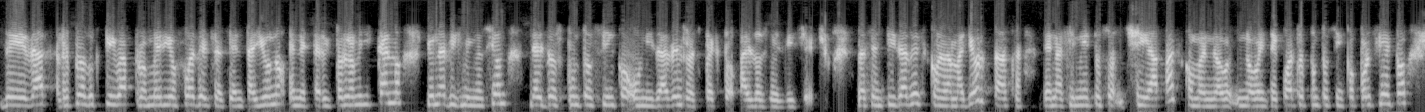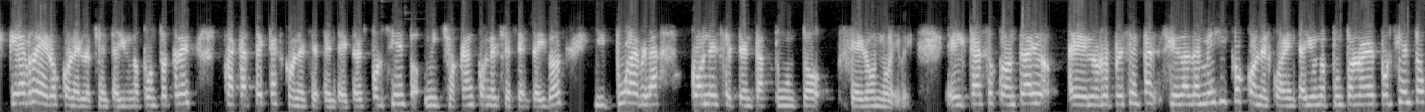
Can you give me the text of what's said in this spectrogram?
de edad reproductiva promedio fue del 61 en el territorio mexicano y una disminución del 2.5 unidades respecto al 2018. Las entidades con la mayor tasa de nacimientos son Chiapas, como el 94.5%, Guerrero con el 81.3%, Zacatecas con el 73%, Michoacán con el 72% y Puebla con el 70.09%. El caso contrario eh, lo representa Ciudad de México con el 41.9%,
